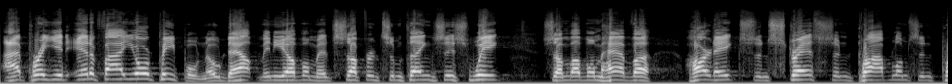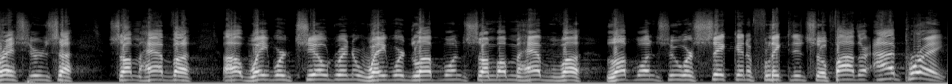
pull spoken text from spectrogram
I pray you'd edify your people. No doubt many of them have suffered some things this week. Some of them have uh, heartaches and stress and problems and pressures. Uh, some have uh, uh wayward children or wayward loved ones. Some of them have uh, loved ones who are sick and afflicted. So, Father, I pray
